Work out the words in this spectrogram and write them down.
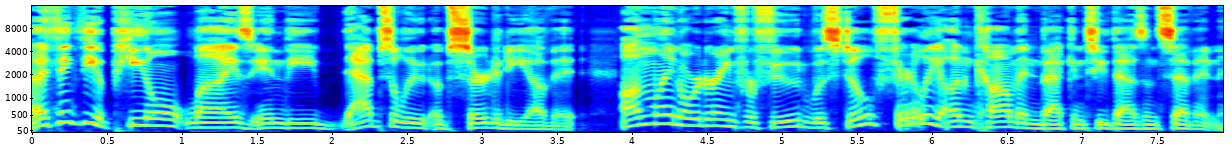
I think the appeal lies in the absolute absurdity of it. Online ordering for food was still fairly uncommon back in 2007,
